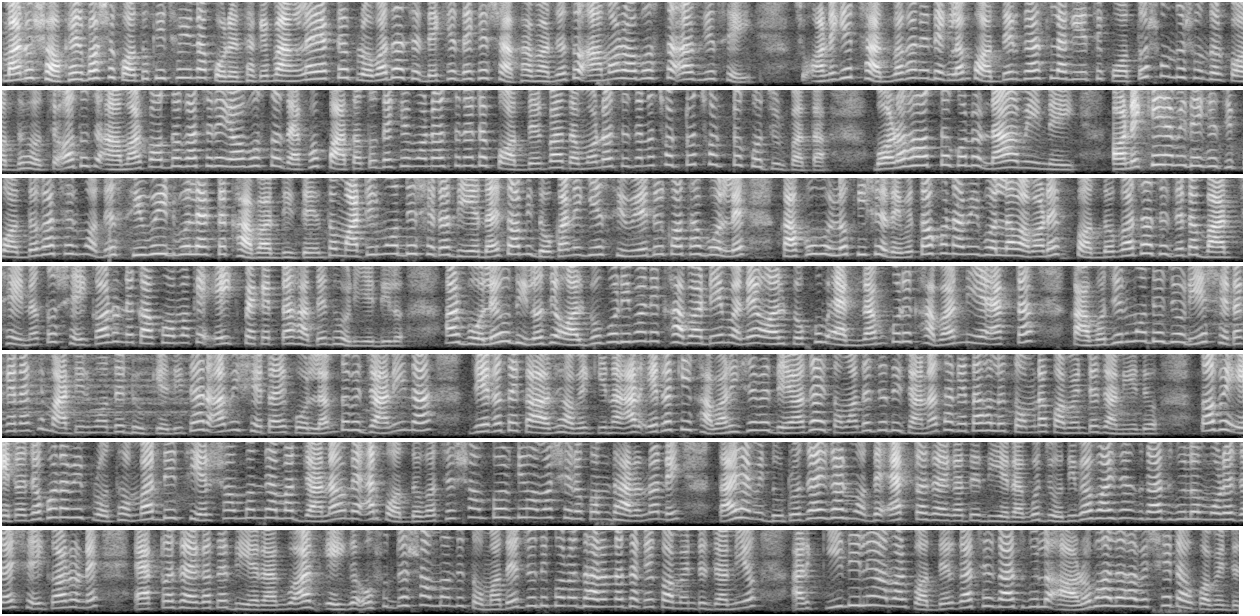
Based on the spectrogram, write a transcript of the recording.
মানুষ শখের বশে কত কিছুই না করে থাকে। বাংলায় একটা প্রবাদ আছে, দেখে দেখে শাখা মাজা। তো আমার অবস্থা আজকে সেই অনেকের ছাদ বাগানে দেখলাম পদ্মের গাছ লাগিয়েছে, কত সুন্দর সুন্দর পদ্ম হচ্ছে। অথচ আমার পদ্ম গাছের এই অবস্থা, দেখো, পাতা তো দেখে মনে হচ্ছে না এটা পদ্মের পাতা, মনে হচ্ছে যেন ছোট্ট ছোট্ট কচুর পাতা। বড় হওয়ার তো কোনো নামই নেই। অনেকেই আমি দেখেছি পদ্ম গাছের মধ্যে সিউইড বলে একটা খাবার দিতে, তো মাটির মধ্যে সেটা দিয়ে দেয়। তো আমি দোকানে গিয়ে সিউইডের কথা বললে কাকু বলল, কিসে দেবে? তখন আমি বললাম, আমার এক পদ্ম গাছ আছে যেটা বাড়ছেই না। তো সেই কারণে কাকু আমাকে এই প্যাকেটটা হাতে ধরিয়ে দিল আর বলেও দিল যে অল্প পরিমাণে খাবার নিয়ে মানে অল্প খুব এক গ্রাম করে খাবার নিয়ে একটা কাগজের মধ্যে জড়িয়ে সেটাকে নাকি মাটির মধ্যে ঢুকিয়ে দিতে। আর আমি সেটাই করলাম। তবে জানি না যে এটাতে কাজ হবে কি না আর এটা কি খাবার হিসেবে দেওয়া যায়? তোমাদের যদি জানা থাকে তাহলে তোমরা কমেন্টে জানিয়ে দিও। তবে এটা যখন আমি প্রথমবার দিচ্ছি, এর সম্বন্ধে আমার জানাও নেই। আর পদ্ম গাছের সম্পর্কেও আমার সেরকম ধারণা নেই। তাই আমি দুটো জায়গার মধ্যে একটা জায়গাতে দিয়ে রাখব। যদি বা বাই চান্স গাছগুলো মরে যায়, সেই কারণে একটা জায়গাতে দিয়ে রাখব। আর এই ওষুধটার সম্বন্ধে তোমাদের যদি কোনো ধারণা থাকে কমেন্টে জানিও। আর কি দিলে আমার পদ্মের গাছের গাছগুলো আরও ভালো হবে, সেটাও কমেন্টে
